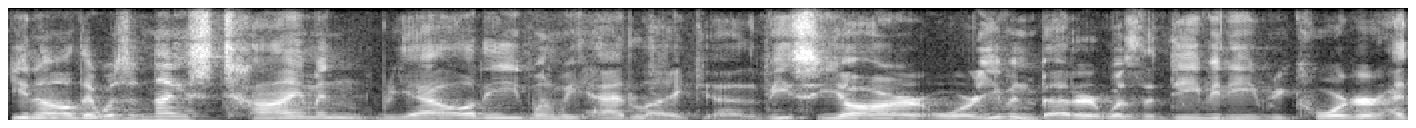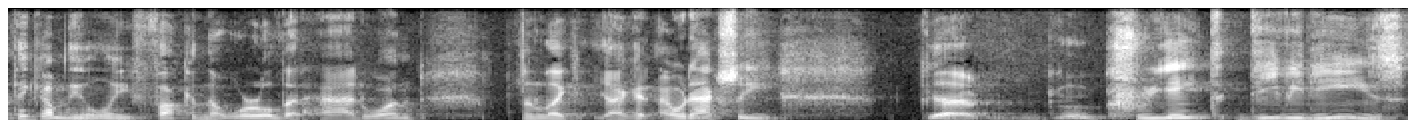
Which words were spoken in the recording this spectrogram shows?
you know, there was a nice time in reality when we had like uh, the VCR or even better was the DVD recorder. I think I'm the only fuck in the world that had one. And like, I, could, I would actually uh, create DVDs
